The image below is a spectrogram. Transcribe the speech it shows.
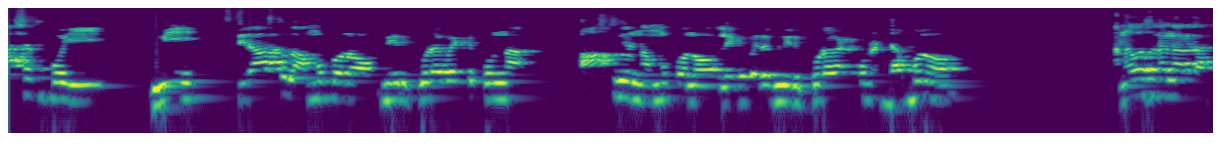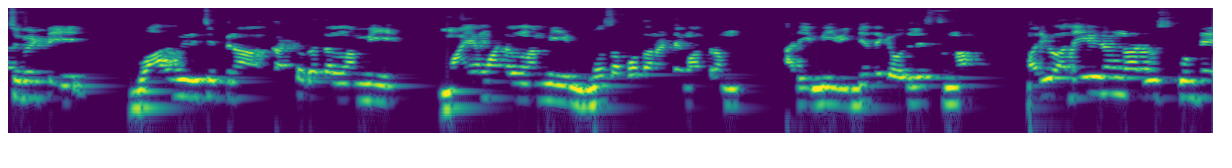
ఆశకు పోయి మీ స్థిరాస్తులు అమ్ముకోనో మీరు కూడబెట్టుకున్న ఆస్తులను నమ్ముకోనో లేకపోతే మీరు కూడగట్టుకున్న డబ్బును అనవసరంగా ఖర్చు పెట్టి వారు మీరు చెప్పిన కట్టుకథలు నమ్మి మాయ మాటలు నమ్మి మోసపోతానంటే మాత్రం అది మీ విజ్ఞతకి వదిలేస్తున్నాం. మరియు అదే విధంగా చూసుకుంటే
